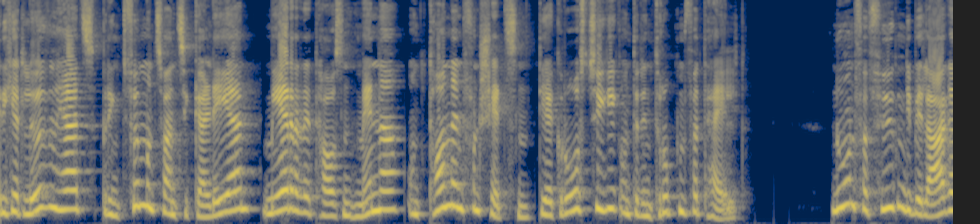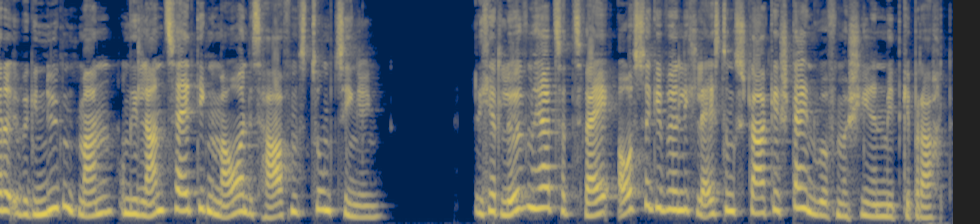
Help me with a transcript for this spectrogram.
Richard Löwenherz bringt 25 Galeeren, mehrere tausend Männer und Tonnen von Schätzen, die er großzügig unter den Truppen verteilt. Nun verfügen die Belagerer über genügend Mann, um die landseitigen Mauern des Hafens zu umzingeln. Richard Löwenherz hat zwei außergewöhnlich leistungsstarke Steinwurfmaschinen mitgebracht.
